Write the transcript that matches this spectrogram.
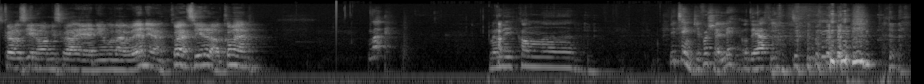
Skal dere si noe om vi skal være enige om å være uenige? Kom igjen, si det, da. Kom igjen. Nei. Men vi kan eh, Vi tenker forskjellig, og det er fint.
